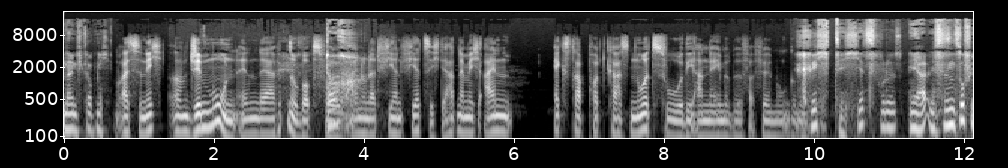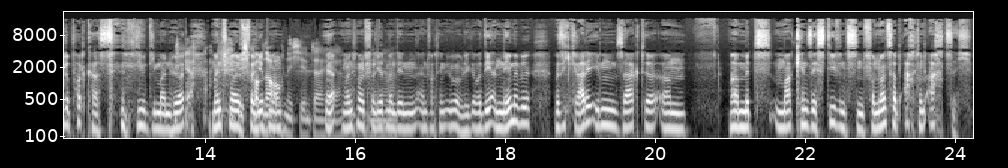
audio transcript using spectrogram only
Nein, ich glaube nicht. Weißt du nicht? Ähm, Jim Moon in der Hypnobobs Folge 144. Der hat nämlich einen extra Podcast nur zu The Unnameable Verfilmung gemacht. Richtig, jetzt wurde ja, es sind so viele Podcasts, die, die man hört. Ja, manchmal ich verliert man auch nicht hinterher. Ja, manchmal verliert ja. man den einfach den Überblick. Aber The Unnameable, was ich gerade eben sagte, ähm, war mit Mark Kinsey Stevenson von 1988.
